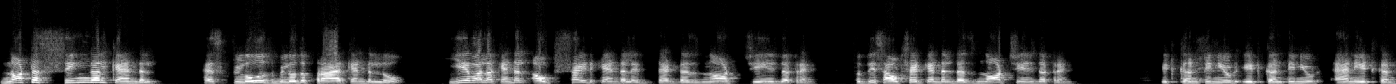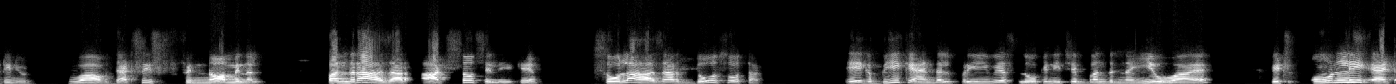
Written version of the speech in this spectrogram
not a single candle has close below the prior candle low ये वाला कैंडल आउटसाइड कैंडल है that does not change the trend so this outside candle does not change the trend it continued it continued and it continued wow that's is आठ सौ से लेके 16,200 तक एक भी कैंडल प्रीवियस लो के नीचे बंद नहीं हुआ है. It's only at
